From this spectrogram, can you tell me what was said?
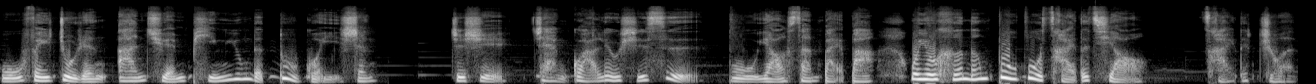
无非助人安全平庸的度过一生。只是占卦六十四，卜爻三百八，我又何能步步踩得巧，踩得准？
